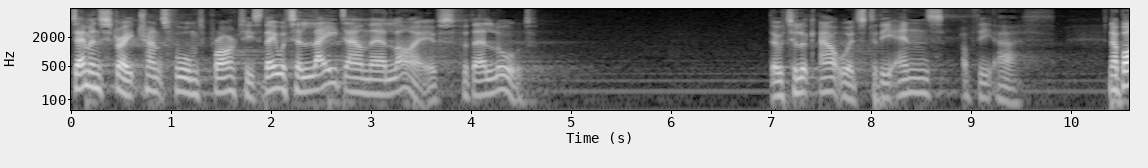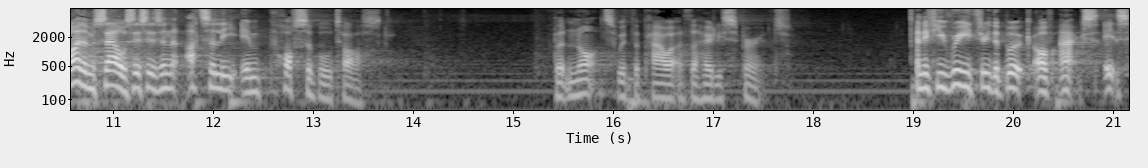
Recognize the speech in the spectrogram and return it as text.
demonstrate transformed priorities. They were to lay down their lives for their Lord. They were to look outwards to the ends of the earth. Now, by themselves, this is an utterly impossible task, but not with the power of the Holy Spirit. And if you read through the book of Acts, it's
